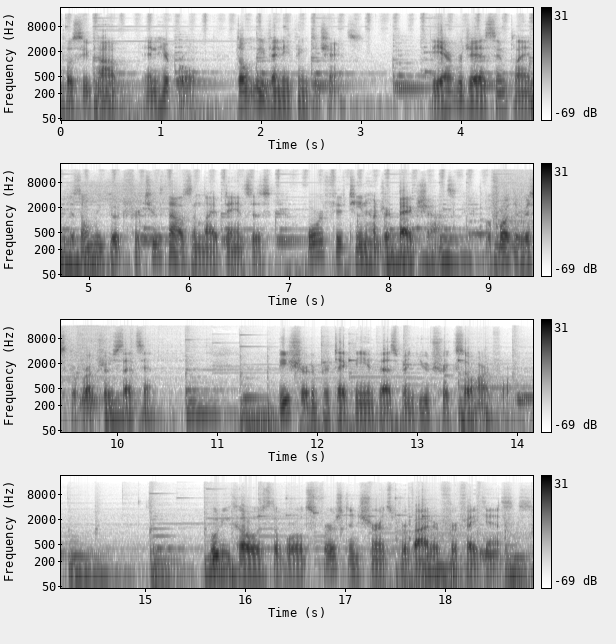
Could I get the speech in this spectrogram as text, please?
pussy pop, and hip roll, don't leave anything to chance. The average ass implant is only good for 2,000 lap dances or 1,500 back shots before the risk of rupture sets in. Be sure to protect the investment you trick so hard for. Booty Co. is the world's first insurance provider for fake asses.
